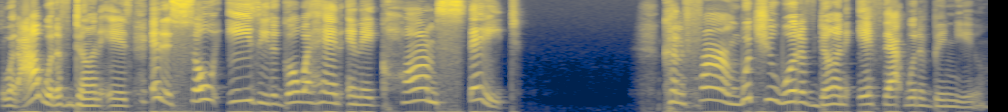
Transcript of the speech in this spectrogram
what I would have done is." It is so easy to go ahead in a calm state confirm what you would have done if that would have been you.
